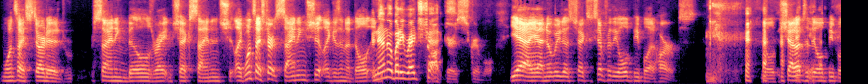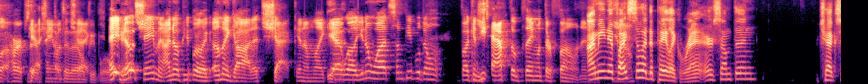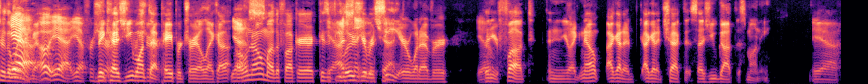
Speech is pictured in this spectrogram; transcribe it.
once I started signing bills, writing checks, signing shit. Like once I start signing shit, like as an adult, And now nobody writes checks. scribble. Yeah, yeah. Nobody does checks except for the old people at Harps. Old- shout out to the old people at Harps that Yeah, are paying with a to the old check. people. Hey, Yeah. no shame. I know people are like, "Oh my god, a check," and I'm like, "Yeah, Yeah. well, you know what? Some people don't fucking Ye- tap the thing with their phone." And, I mean, if you I know. still had to pay like rent or something, checks are the yeah, way to go. oh yeah, yeah, for sure. because you for want that paper trail, like, uh, oh no, Yes. motherfucker. Because Yeah, if I you lose your you a receipt or whatever, Yeah, then you're fucked. And you're like, nope, I gotta, I got to check that says you got this money. yeah.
